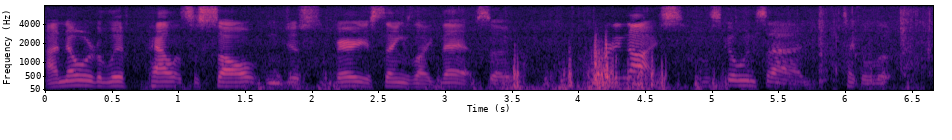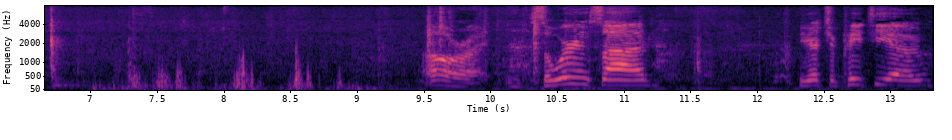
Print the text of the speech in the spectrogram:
I know where to lift pallets of salt and just various things like that, so pretty nice. Let's go inside, take a look. All right, so we're inside. You got your PTO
